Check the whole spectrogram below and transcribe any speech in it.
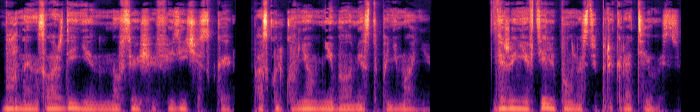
бурное наслаждение, но все еще физическое, поскольку в нем не было места понимания. Движение в теле полностью прекратилось.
